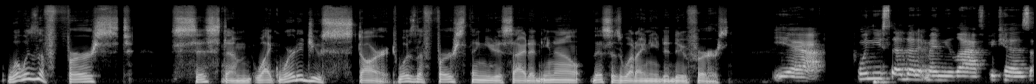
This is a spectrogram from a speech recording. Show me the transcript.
what was the first system? Like, where did you start? What was the first thing you decided, you know, this is what I need to do first? Yeah. When you said that, it made me laugh because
